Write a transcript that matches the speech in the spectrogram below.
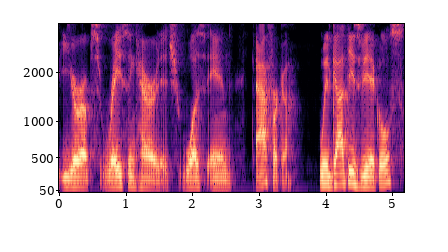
Europe's racing heritage was in Africa. We'd got these vehicles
